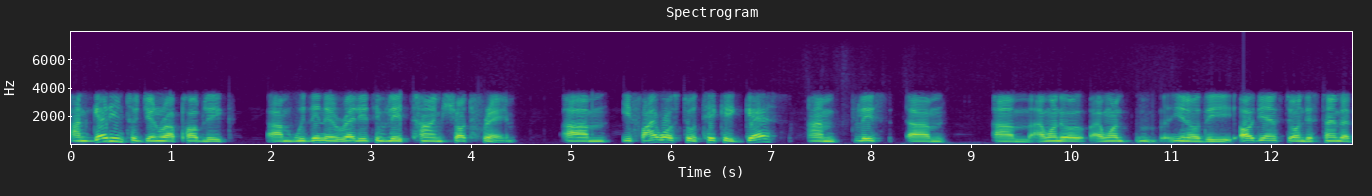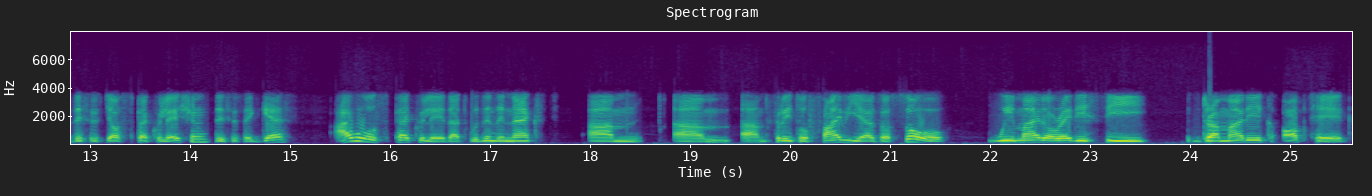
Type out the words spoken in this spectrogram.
and get into general public um, within a relatively time short frame. Um, if I was to take a guess, and please, um, I want to, I want you know the audience to understand that this is just speculation. This is a guess. I will speculate that within the next three to five years or so, we might already see dramatic uptake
